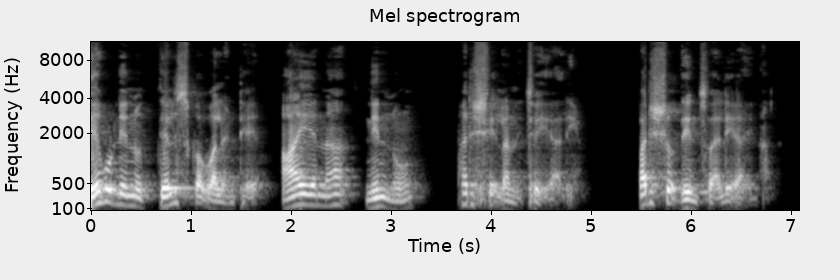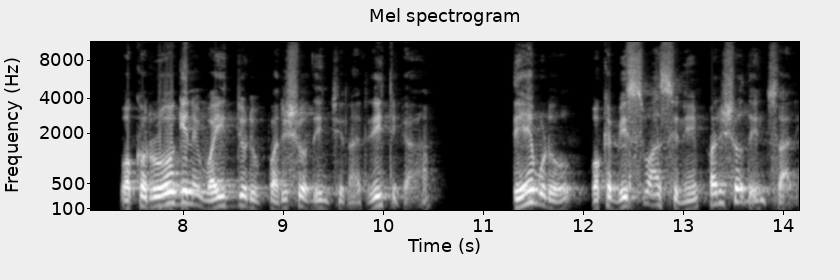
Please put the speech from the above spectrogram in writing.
దేవుడు నిన్ను తెలుసుకోవాలంటే ఆయన నిన్ను పరిశీలన చేయాలి పరిశోధించాలి ఆయన. ఒక రోగిని వైద్యుడు పరిశోధించిన రీతిగా దేవుడు ఒక విశ్వాసిని పరిశోధించాలి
